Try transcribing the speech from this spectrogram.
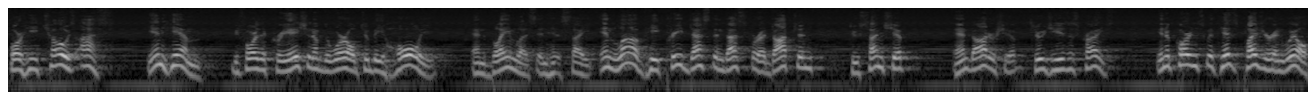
For he chose us in him before the creation of the world to be holy and blameless in his sight. In love, he predestined us for adoption to sonship and daughtership through Jesus Christ, in accordance with his pleasure and will,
